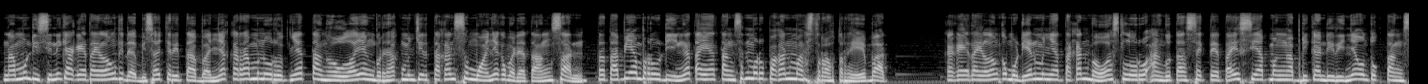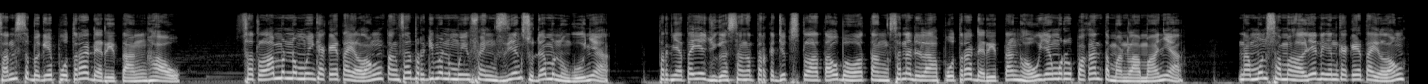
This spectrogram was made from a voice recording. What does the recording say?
Namun di sini kakek Tailong tidak bisa cerita banyak karena menurutnya Tang Haula yang berhak menceritakan semuanya kepada Tangsan. Tetapi yang perlu diingat ayah Tangsan merupakan master terhebat. Kakek Tailong kemudian menyatakan bahwa seluruh anggota sekte Tai siap mengabdikan dirinya untuk Tangsan sebagai putra dari Tang Hao. Setelah menemui kakek Tailong, Tangsan pergi menemui Feng Zi yang sudah menunggunya. Ternyata ia juga sangat terkejut setelah tahu bahwa Tangsan adalah putra dari Tang Hao yang merupakan teman lamanya. Namun sama halnya dengan kakek Tailong,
